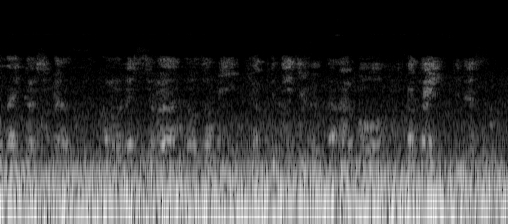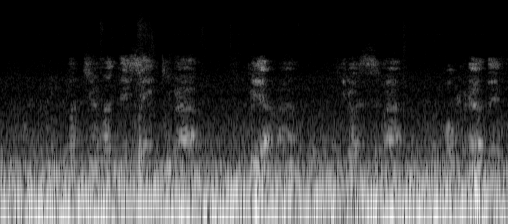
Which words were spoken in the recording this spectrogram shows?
案内いたします。この列車はのぞみ127号博多行きです。途中の停車駅は福山、広島、小倉です。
